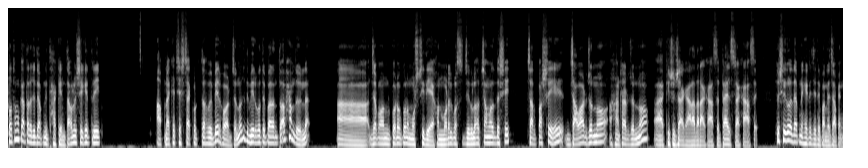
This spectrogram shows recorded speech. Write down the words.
প্রথম কাতারে যদি আপনি থাকেন, তাহলে সেক্ষেত্রে আপনাকে চেষ্টা করতে হবে বের হওয়ার জন্য। যদি বের হতে পারেন, তো আলহামদুলিল্লাহ যেমন কোন কোনো মসজিদে, এখন মডেল মসজিদ যেগুলো হচ্ছে আমাদের দেশে, চারপাশে যাওয়ার জন্য, হাঁটার জন্য কিছু জায়গা আলাদা রাখা আছে টাইলস রাখা আছে। তো সেগুলোতে আপনি হেঁটে যেতে পারলে যাবেন।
